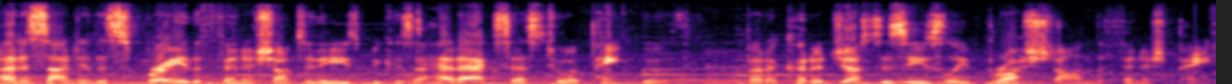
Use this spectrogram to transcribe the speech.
I decided to spray the finish onto these because I had access to a paint booth, but I could have just as easily brushed on the finished paint.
